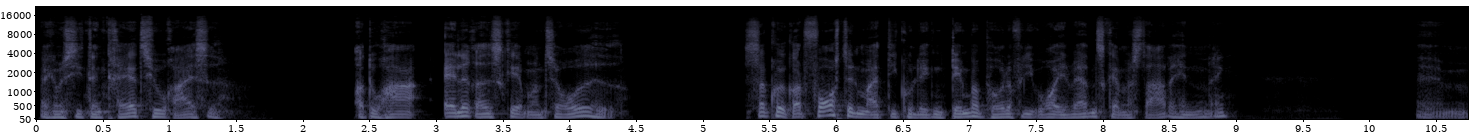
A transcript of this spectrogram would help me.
hvad kan man sige, den kreative rejse, og du har alle redskaberne til rådighed, så kunne jeg godt forestille mig, at de kunne lægge en dæmper på det, fordi hvor i verden skal man starte henne, ikke? Øhm,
